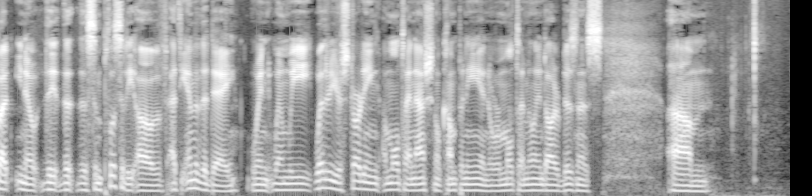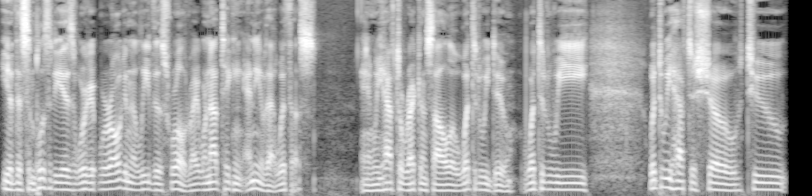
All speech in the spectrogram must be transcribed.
but you know the, the the simplicity of at the end of the day when when we whether you're starting a multinational company and or a multi-million dollar business um you know the simplicity is we're we're all going to leave this world right we're not taking any of that with us and we have to reconcile oh, what did we do? What did we what do we have to show to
